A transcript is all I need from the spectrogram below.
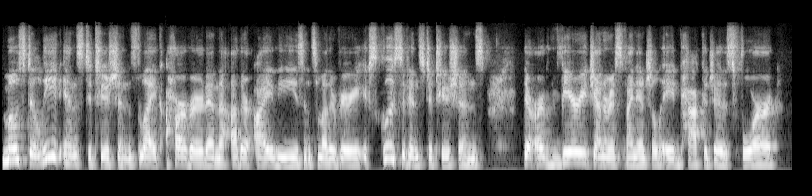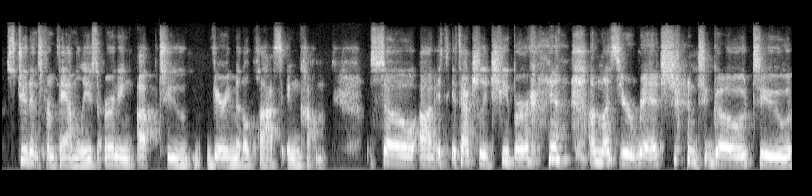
most elite institutions like Harvard and the other Ivies and some other very exclusive institutions, there are very generous financial aid packages for students from families earning up to very middle class income. So um, it's, it's actually cheaper, unless you're rich, to go to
